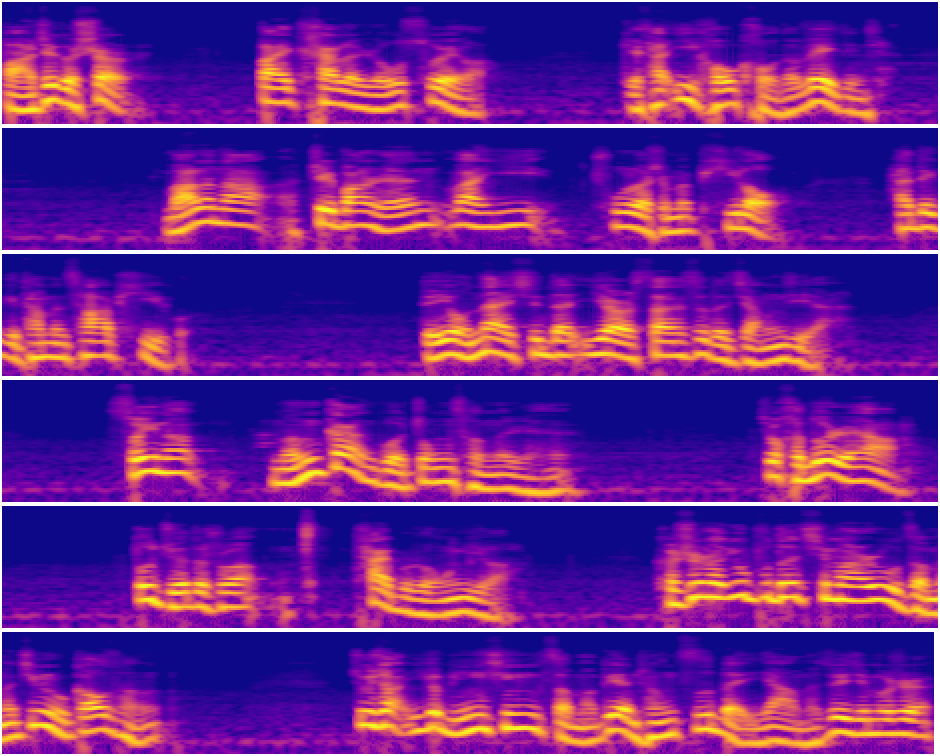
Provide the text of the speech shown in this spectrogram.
把这个事儿掰开了揉碎了，给他一口口的喂进去。完了呢，这帮人万一出了什么纰漏，还得给他们擦屁股，得有耐心的一二三四的讲解。所以呢，能干过中层的人，就很多人啊，都觉得说太不容易了。可是呢，又不得其门而入，怎么进入高层？就像一个明星怎么变成资本一样的。最近不是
